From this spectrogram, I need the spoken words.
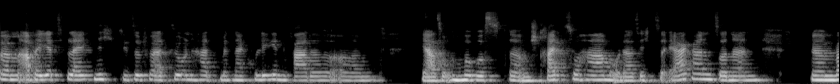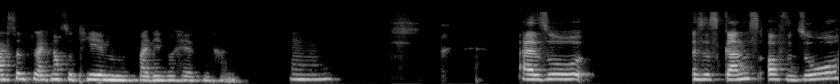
ähm, aber jetzt vielleicht nicht die Situation hat, mit einer Kollegin gerade ähm, ja so unbewusst ähm, Streit zu haben oder sich zu ärgern, sondern ähm, was sind vielleicht noch so Themen, bei denen du helfen kannst? Mhm. Also es ist ganz oft so,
